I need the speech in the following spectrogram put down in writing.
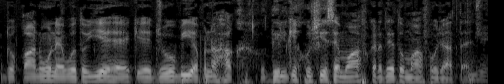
جو قانون ہے وہ تو یہ ہے کہ جو بھی اپنا حق دل کی خوشی سے معاف کر دے تو معاف ہو جاتا ہے۔ جی۔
